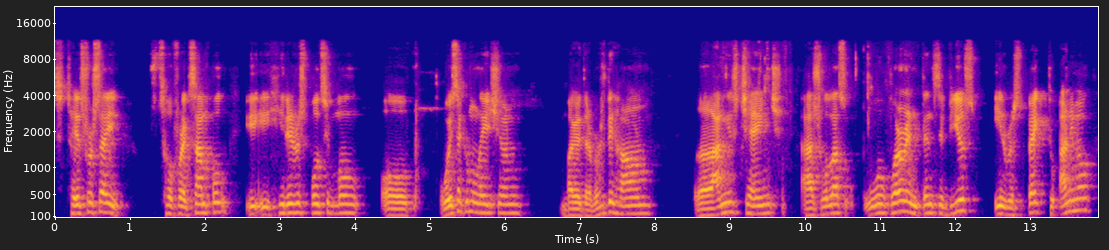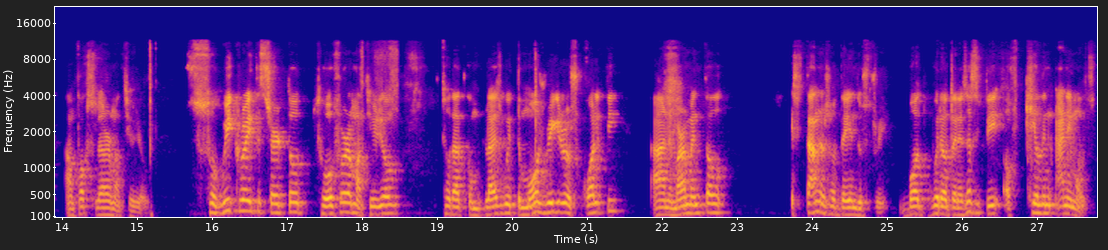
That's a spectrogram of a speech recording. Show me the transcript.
Just for say, so for example, it, it is responsible of waste accumulation, biodiversity harm, land use change, as well as water intensive use in respect to animal and fox leather material. So we created Deserto to offer a material so that complies with the most rigorous quality and environmental standards of the industry, but without the necessity of killing animals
